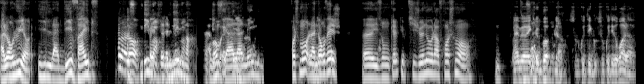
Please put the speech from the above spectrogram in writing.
Alors lui, hein, il a des vibes. Oh là là, Neymar, Neymar. Franchement, la Norvège, ils ont quelques petits genoux là, franchement. Ouais, mais avec le Bob, là, sur le côté, sur le côté droit, là.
